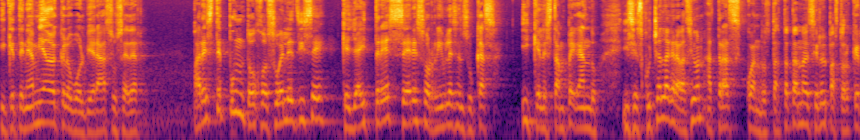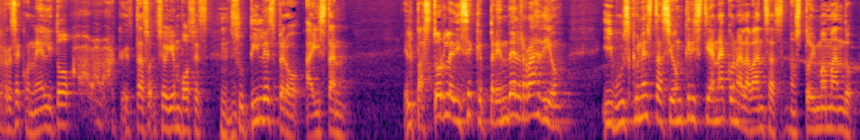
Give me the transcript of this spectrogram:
y que tenía miedo de que lo volviera a suceder. Para este punto, Josué les dice que ya hay tres seres horribles en su casa y que le están pegando. Y se escucha la grabación atrás cuando está tratando de decirle al pastor que rece con él y todo. se oyen voces sutiles, pero ahí están. El pastor le dice que prenda el radio y busque una estación cristiana con alabanzas. No estoy mamando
